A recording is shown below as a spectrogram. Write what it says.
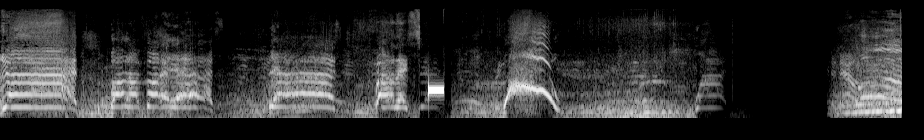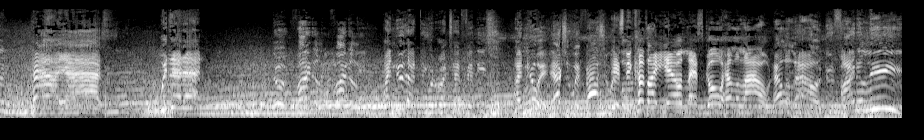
Yes! Motherfucker, yes! Yes! Holy shit! Woo! What? Hell yes! We did it! Dude, finally, finally. I knew that thing would run 1050s. I knew it. It actually went faster I yelled, let's go, hella loud. hella loud. Dude, finally.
